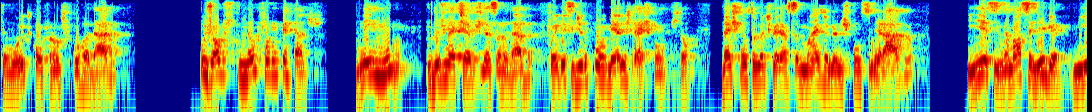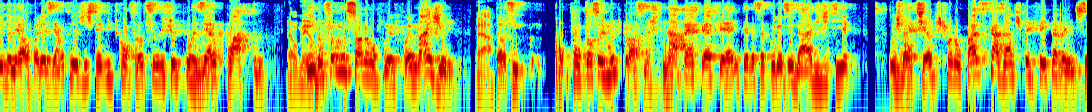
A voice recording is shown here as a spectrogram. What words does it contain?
Tem oito confrontos por rodada. Os jogos não foram apertados. Nenhum dos matchups dessa rodada foi decidido por menos de 10 pontos. Então, 10 pontos é uma diferença mais ou menos considerável. E, assim, na nossa liga, minha e do Léo, por exemplo, a gente teve de confronto sendo decidido por 0,4. É o meu. E não foi um só, não, foi, foi mais de um. É. Então, assim, pontuações muito próximas. Na PFPFL teve essa curiosidade de que os matchups foram quase casados perfeitamente.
